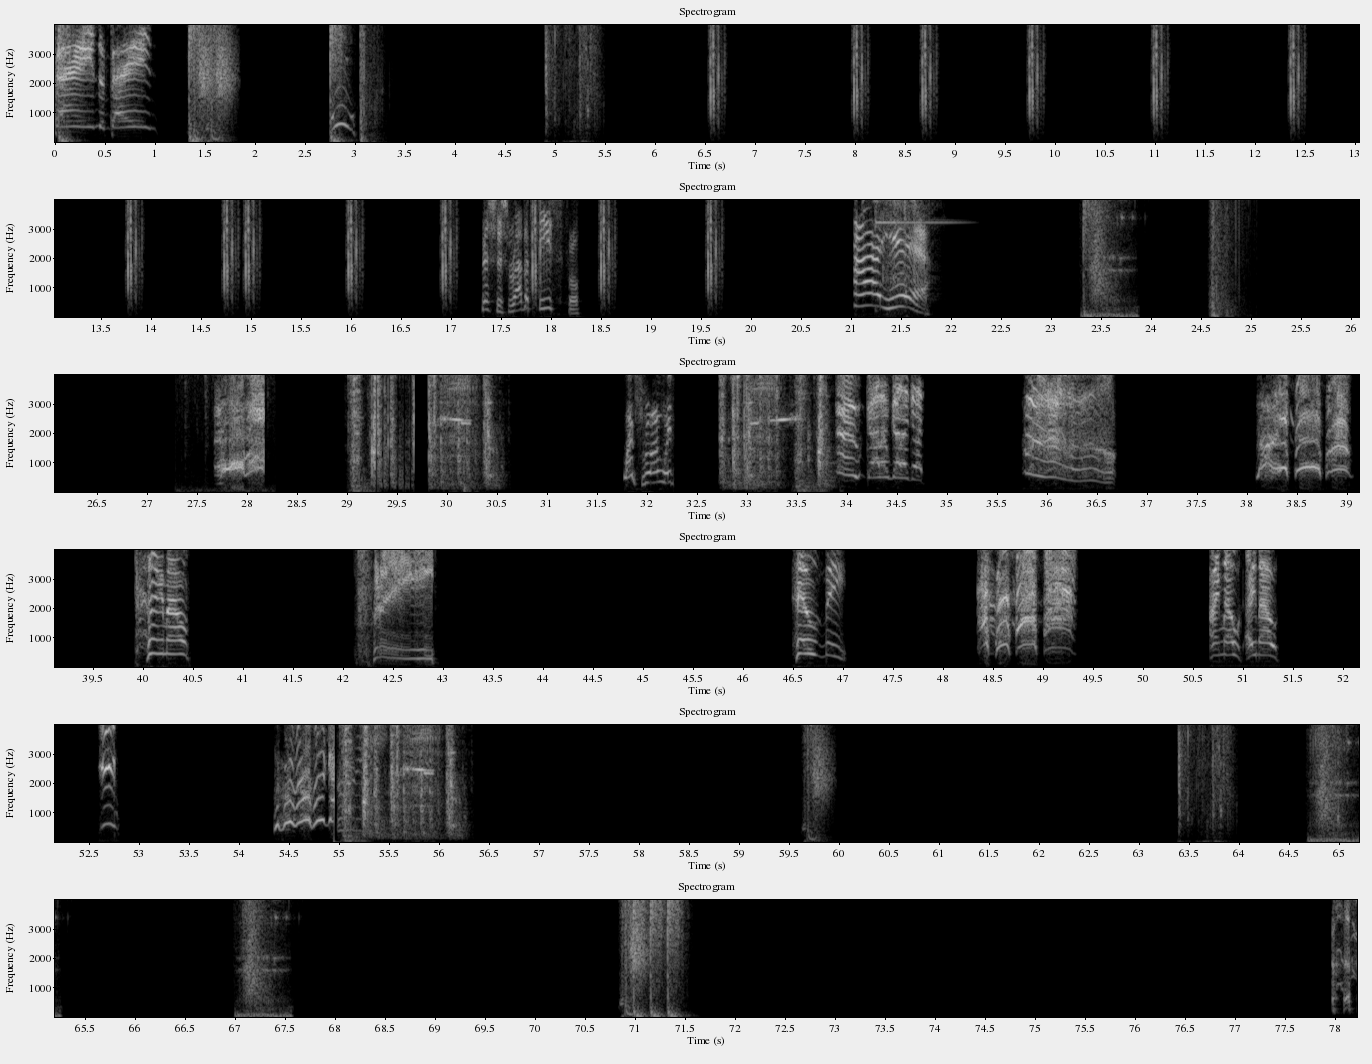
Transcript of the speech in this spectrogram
Pain, pain! This is rather peaceful. Ah, yeah! What's wrong with... Oh, God, oh, God, oh, God! Ah! Time out! Help me! I'm out, I'm out!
